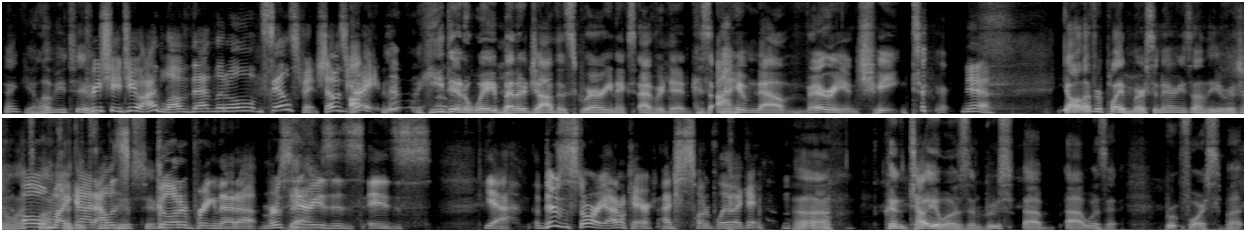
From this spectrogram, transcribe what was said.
Thank you. I love you too. Appreciate you. I love that little sales pitch. That was Uh, great. he did a way better job than Square Enix ever did because I am now very intrigued. yeah. Y'all ever play Mercenaries on the original Xbox? Oh my think god, I was gonna bring that up. Mercenaries is is yeah. There's a story, I don't care. I just want to play that game. Uh, couldn't tell you what was in Bruce. Uh, uh, what was it Brute Force? But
